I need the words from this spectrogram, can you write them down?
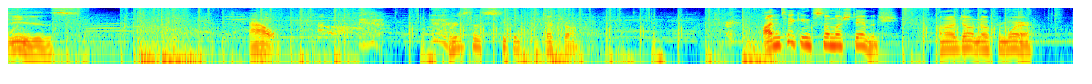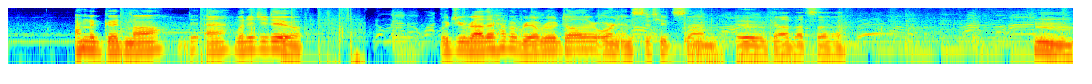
Jeez. Ow. Where's the stupid protectron? I'm taking so much damage, and I don't know from where. I'm a good ma. D uh, what did you do? Would you rather have a railroad dollar or an institute son? Oh god, that's a... Hmm.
